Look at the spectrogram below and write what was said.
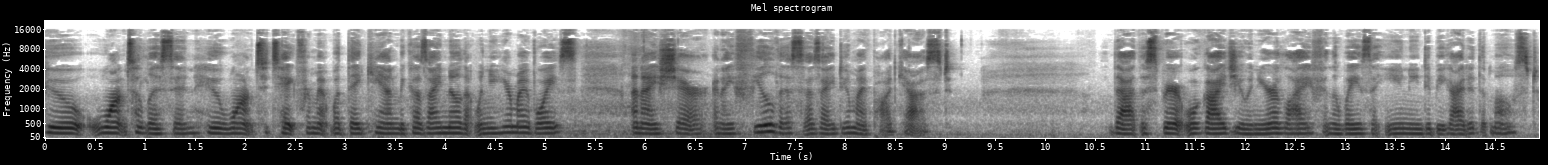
who want to listen, who want to take from it what they can, because I know that when you hear my voice, and I share, and I feel this as I do my podcast that the Spirit will guide you in your life in the ways that you need to be guided the most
